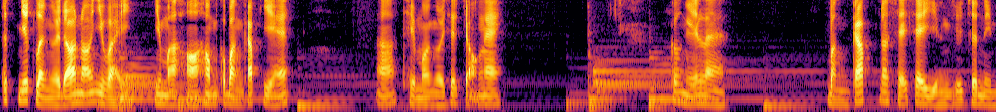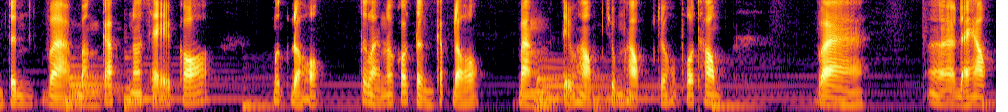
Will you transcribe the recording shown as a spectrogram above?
ít nhất là người đó nói như vậy nhưng mà họ không có bằng cấp gì hết. Đó, thì mọi người sẽ chọn ngay có nghĩa là bằng cấp nó sẽ xây dựng dựa trên niềm tin và bằng cấp nó sẽ có mức độ tức là nó có từng cấp độ bằng tiểu học trung học trung học phổ thông và uh, đại học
